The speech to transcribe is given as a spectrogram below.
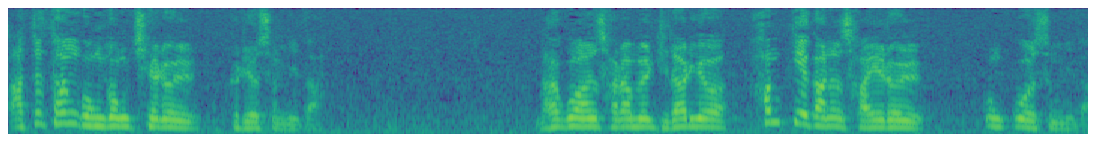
따뜻한 공동체를 그렸습니다. 나고한 사람을 기다려 함께 가는 사회를 꿈꾸었습니다.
